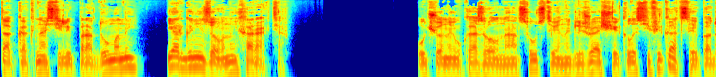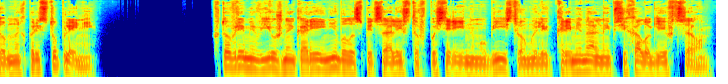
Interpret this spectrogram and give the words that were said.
так как носили продуманный и организованный характер. Ученый указывал на отсутствие надлежащей классификации подобных преступлений. В то время в Южной Корее не было специалистов по серийным убийствам или криминальной психологии в целом.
